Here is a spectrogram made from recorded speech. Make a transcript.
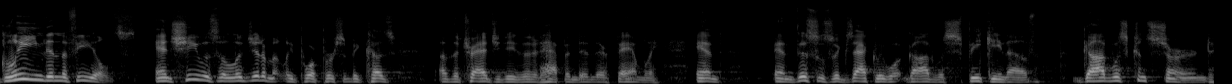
gleaned in the fields, and she was a legitimately poor person because of the tragedy that had happened in their family. And, and this is exactly what God was speaking of. God was concerned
